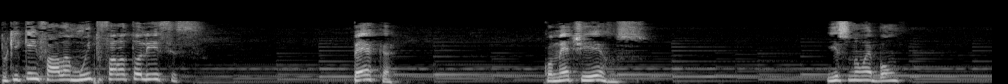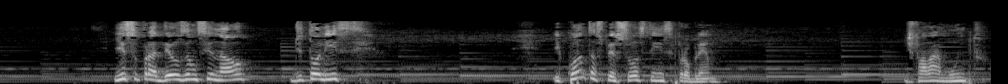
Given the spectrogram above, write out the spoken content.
Porque quem fala muito fala tolices. Peca. Comete erros. Isso não é bom. Isso para Deus é um sinal de tolice. E quantas pessoas têm esse problema? De falar muito.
